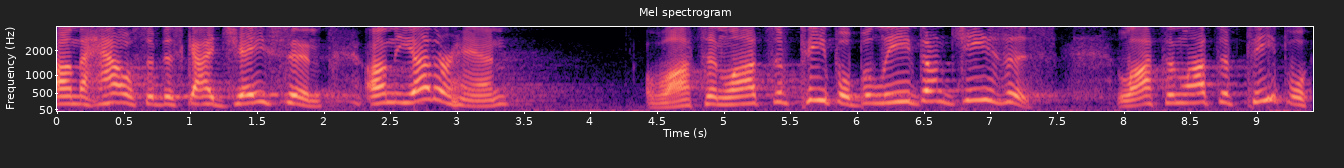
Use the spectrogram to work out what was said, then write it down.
on the house of this guy, Jason. On the other hand, Lots and lots of people believed on Jesus. Lots and lots of people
